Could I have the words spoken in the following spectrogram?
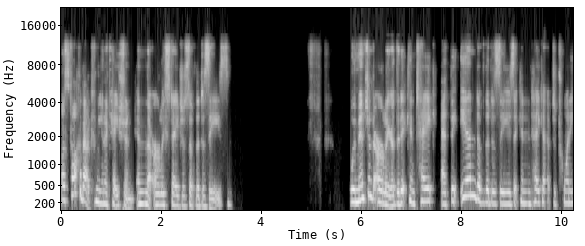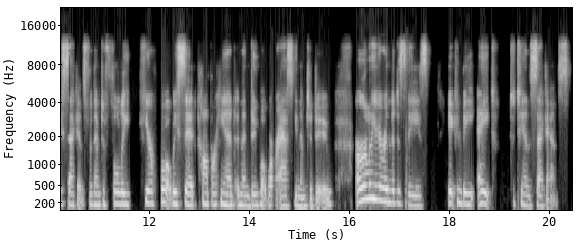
Let's talk about communication in the early stages of the disease. We mentioned earlier that it can take, at the end of the disease, it can take up to 20 seconds for them to fully hear what we said, comprehend, and then do what we're asking them to do. Earlier in the disease, it can be eight to 10 seconds.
